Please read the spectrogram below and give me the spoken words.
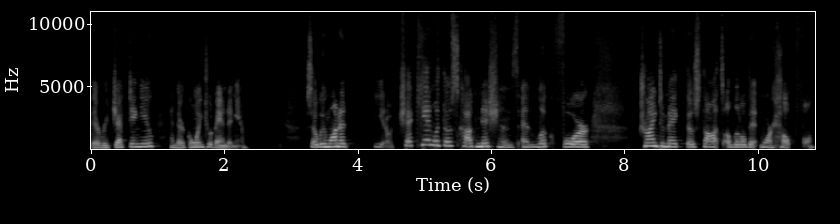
they're rejecting you and they're going to abandon you. So we want to you know check in with those cognitions and look for trying to make those thoughts a little bit more helpful.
